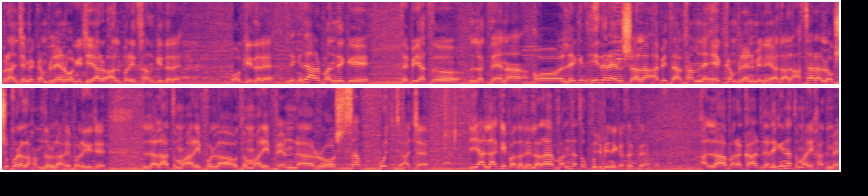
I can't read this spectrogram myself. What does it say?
ब्रांच में कंप्लेन होगी कि यार अलफरीद खान किधर है? वो किधर है? लेकिन हर बंदे की तबीयत लगते हैं ना? और लेकिन इधर इंशाल्लाह अभी तक हमने एक कंप्लेन भी नहीं आया था सारा लोग शुक्र अल्हम्दुलिल्लाह है बोले कि जे लला तुम्हारी पुलाव तुम्हारी पेंडा रोस्ट सब कुछ अच्छा है। ये अल्लाह की फजल है। लला बंदा तो कुछ भी नहीं कर सकते। अल्लाह बरकत डलेगी ना तुम्हारी खत में।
